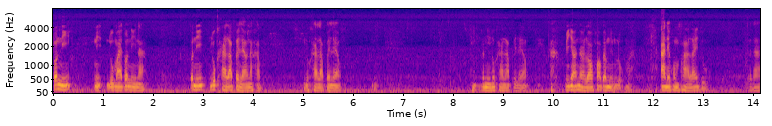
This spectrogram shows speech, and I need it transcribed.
ต้นนี้ นี่ ดูไม้ต้นนี้นะต้นนี้ลูกค้ารับไปแล้วนะครับ ลูกค้ารับไปแล้ว นี่ตอนนี้ลูกค้ารับไปแล้ว อะไม่ย้อนเดี๋ยวรอพ่อแป๊บหนึ่งลูกมา อะเดี๋ยวผมพาไล่ดู จะได้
